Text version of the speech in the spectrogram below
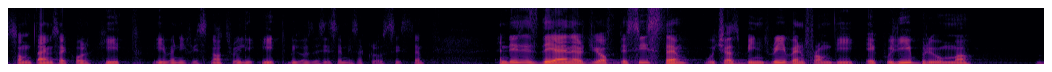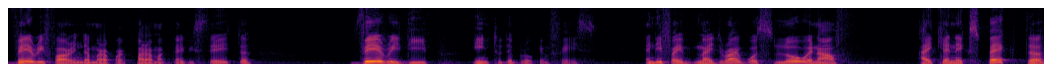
sometimes I call heat, even if it's not really heat because the system is a closed system. And this is the energy of the system, which has been driven from the equilibrium uh, very far in the paramagnetic state, very deep into the broken phase. And if I, my drive was low enough, I can expect uh,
